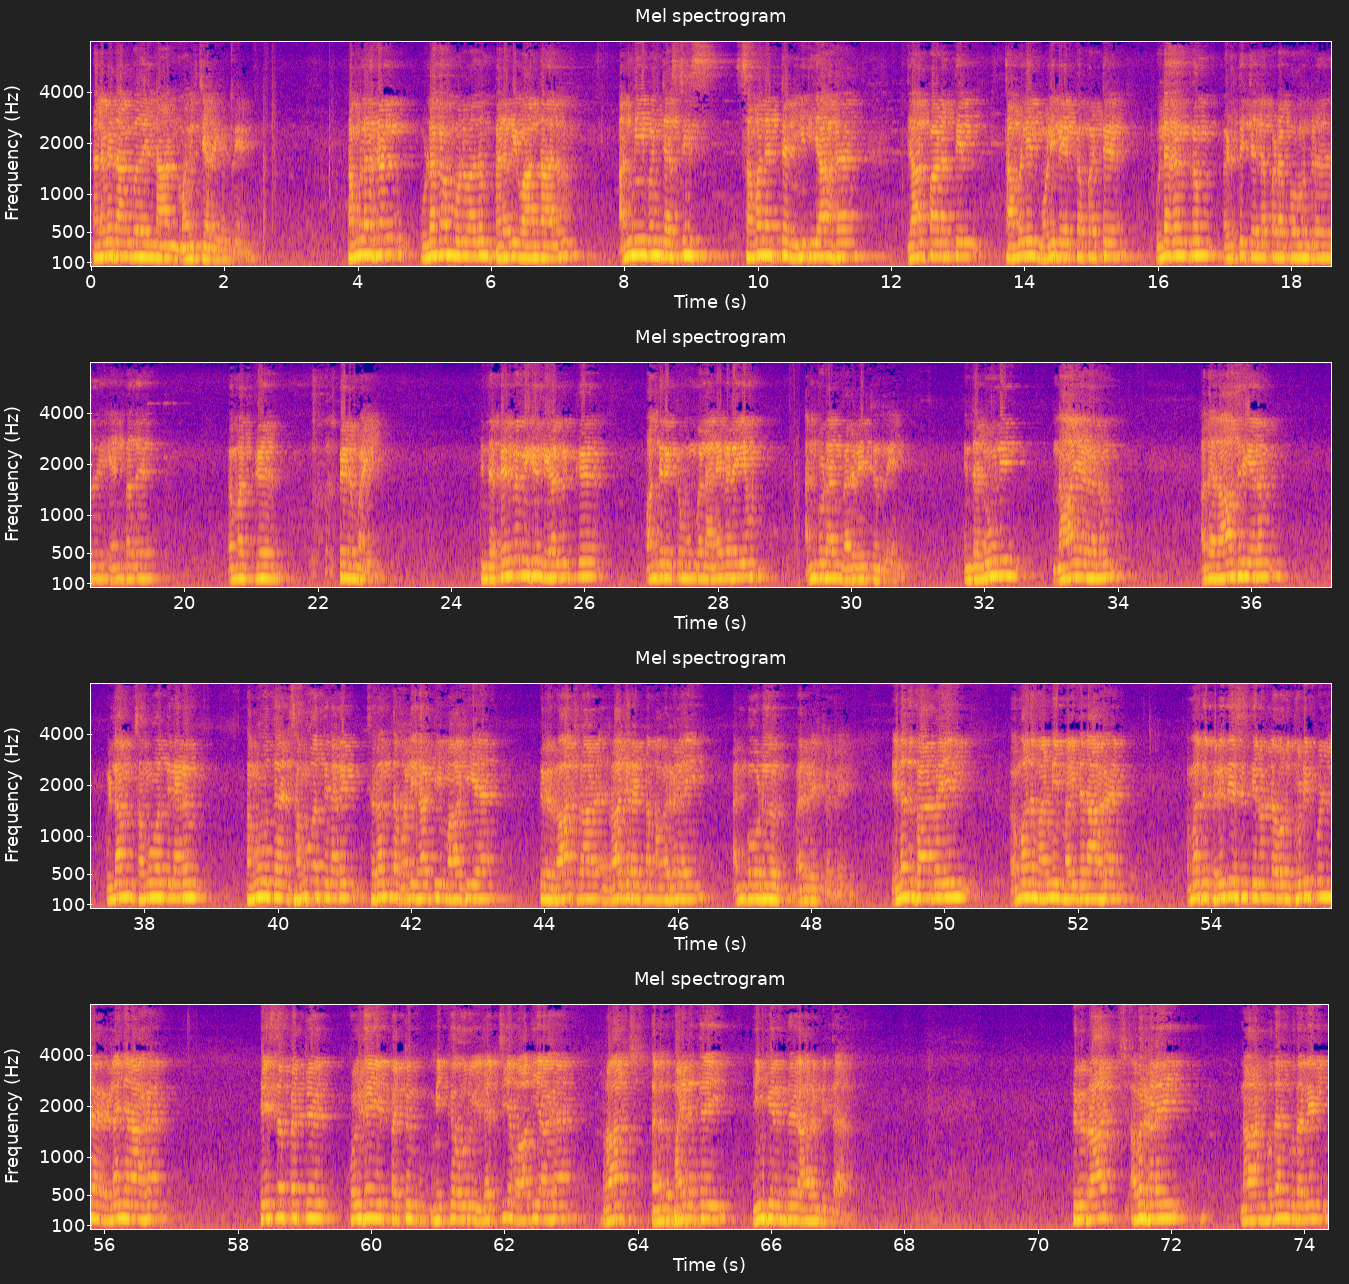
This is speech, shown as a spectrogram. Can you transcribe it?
தலைமை தாங்குவதில் நான் மகிழ்ச்சி அடைகின்றேன். தமிழர்கள் உலகம் முழுவதும் பரவி வாழ்ந்தாலும் அன்னீவன் ஜஸ்டிஸ் சமனற்ற நீதியாக யாழ்ப்பாணத்தில் தமிழில் மொழிபெயர்க்கப்பட்டு உலகெங்கும் எடுத்துச் செல்லப்பட போகின்றது என்பது எமக்கு பெருமை. இந்த பெருமைமிகு நிகழ்வுக்கு வந்திருக்கும் உங்கள் அனைவரையும் அன்புடன் வரவேற்கின்றேன். இந்த நூலின் நாயகனும் அதன் ஆசிரியரும் இளம் சமூகத்தினரும் சமூக சமூகத்தினரின் சிறந்த வழிகாட்டியும் ஆகிய திரு ராஜ் ரா- ராஜரட்னம் அவர்களை அன்போடு வரவேற்கின்றேன். எனது பார்வையில் எமது மண்ணின் மைந்தனாக எமது பிரதேசத்தில் உள்ள ஒரு துடிப்புள்ள இளைஞனாக தேசப்பற்று கொள்கையை பற்று மிக்க ஒரு இலட்சியவாதியாக ராஜ் தனது பயணத்தை இங்கிருந்து ஆரம்பித்தார். திரு ராஜ் அவர்களை நான் முதன் முதலில்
